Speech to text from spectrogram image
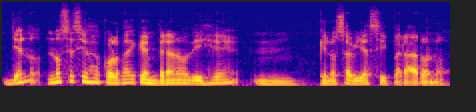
Ya no, no sé si os acordáis que en verano dije mm, que no sabía si parar o no.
